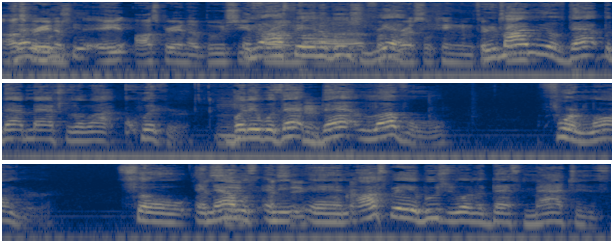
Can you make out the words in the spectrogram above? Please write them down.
Ospreay and, Ibushi? Ospreay and Ibushi And from, Ospreay and uh, Ibushi, from yeah. Wrestle Kingdom It 13. reminded me of that, but that match was a lot quicker. But it was at Hmm. that level for longer. So, and that see, was, I and, and Ospreay and Ibushi was one of the best matches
